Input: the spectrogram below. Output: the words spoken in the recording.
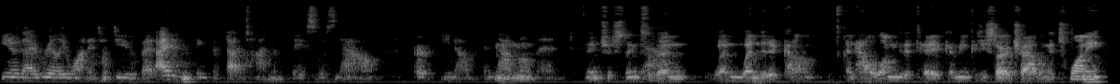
you know, that I really wanted to do. But I didn't think that that time and place was now or, you know, in that Mhm. moment. Interesting. So then, when when did it come, and how long did it take? I mean, because you started traveling at 20.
